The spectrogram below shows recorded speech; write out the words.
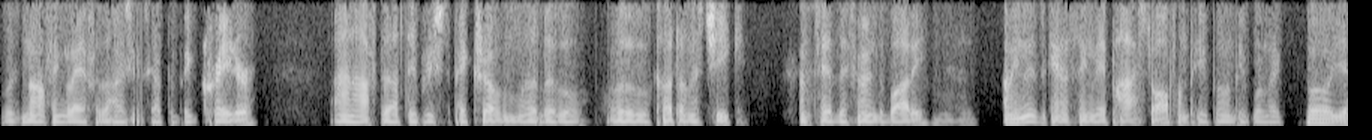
There was nothing left of the house except a big crater. And after that they produced a picture of him with a little a little cut on his cheek and said they found the body. I mean, this is the kind of thing they passed off on people, and people were like, "Well, yeah,"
